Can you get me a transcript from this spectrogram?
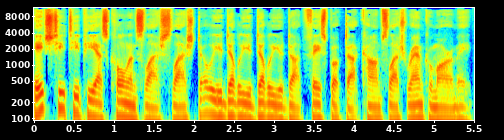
https colon slash slash www.facebook.com slash ramkumaramate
